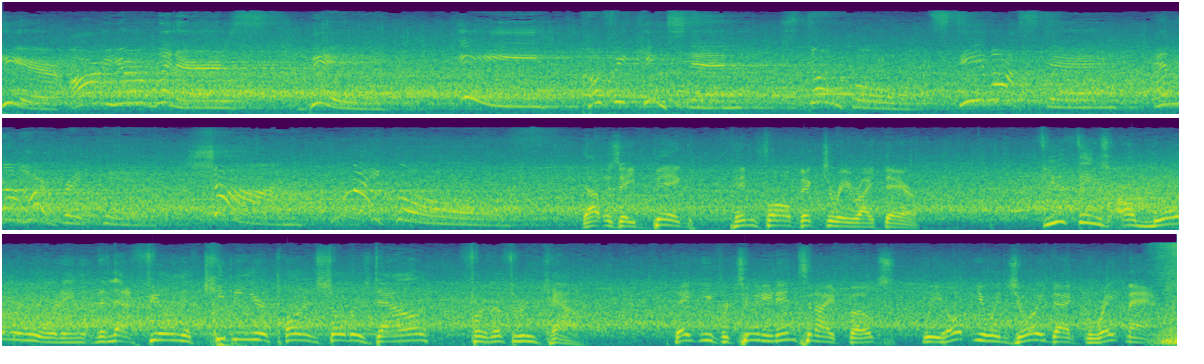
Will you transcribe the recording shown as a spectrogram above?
Here are your winners, Big E, Kofi Kingston, Stone Cold, Steve Austin, and the Heartbreak Kid, Shawn Michaels. That was a big pinfall victory right there. Few things are more rewarding than that feeling of keeping your opponent's shoulders down for the three count. Thank you for tuning in tonight, folks. We hope you enjoyed that great match.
